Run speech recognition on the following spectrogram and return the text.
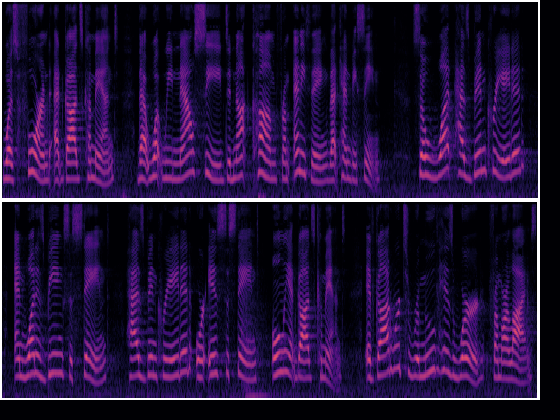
was formed at God's command, that what we now see did not come from anything that can be seen. So, what has been created and what is being sustained has been created or is sustained only at God's command. If God were to remove his word from our lives,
